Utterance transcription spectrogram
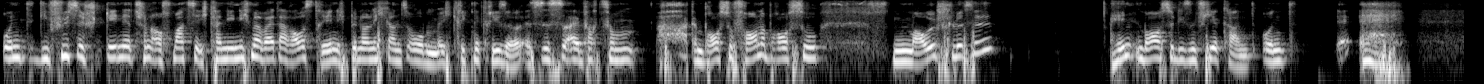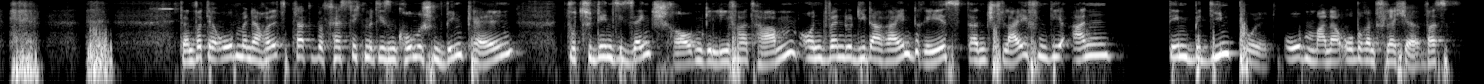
und die Füße stehen jetzt schon auf Max. Ich kann die nicht mehr weiter rausdrehen. Ich bin noch nicht ganz oben. Ich krieg eine Krise. Es ist einfach zum, ah, dann brauchst du vorne brauchst du einen Maulschlüssel. Hinten brauchst du diesen Vierkant und äh, dann wird der oben in der Holzplatte befestigt mit diesen komischen Winkeln, wozu denen sie Senkschrauben geliefert haben. Und wenn du die da reindrehst, dann schleifen die an dem Bedienpult oben an der oberen Fläche. Was,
